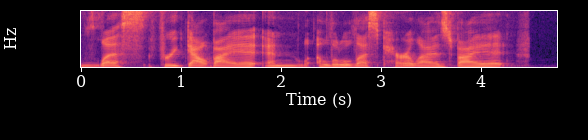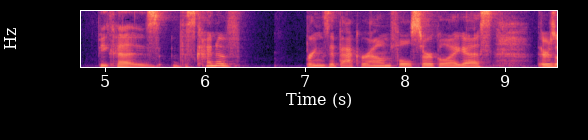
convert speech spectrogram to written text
less freaked out by it and a little less paralyzed by it because this kind of brings it back around full circle, I guess. There's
